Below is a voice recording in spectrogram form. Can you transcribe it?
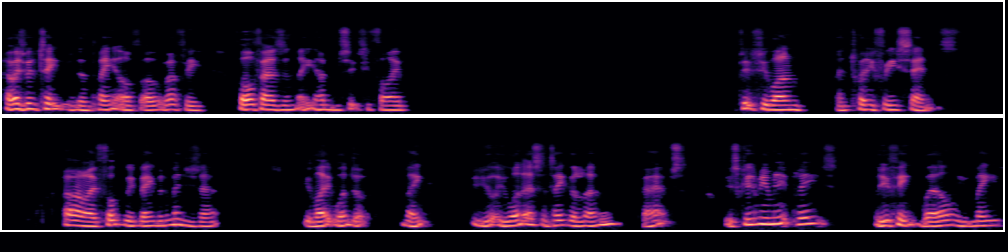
how much would it take to pay off? Oh, roughly 4,865 61 and 23 cents. Oh, I thought we'd be able to manage that. You might want to make, you, you want us to take a loan, perhaps? Excuse me a minute, please. What do you think? Well, you made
